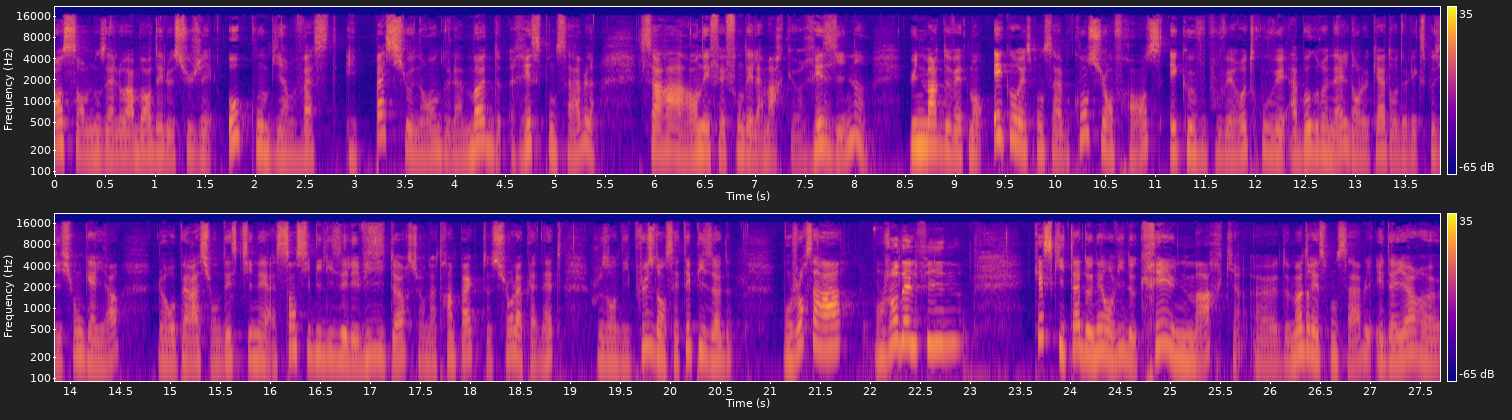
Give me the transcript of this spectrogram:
Ensemble, nous allons aborder le sujet ô combien vaste et passionnant de la mode responsable. Sarah a en effet fondé la marque Résine, une marque de vêtements éco-responsables conçue en France et que vous pouvez retrouver à Beaugrenelle dans le cadre de l'exposition Gaïa, leur opération destinée à sensibiliser les visiteurs sur notre impact sur la planète. Je vous en dis plus dans cet épisode. Bonjour Sarah Bonjour Delphine Qu'est-ce qui t'a donné envie de créer une marque euh, de mode responsable Et d'ailleurs, euh,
